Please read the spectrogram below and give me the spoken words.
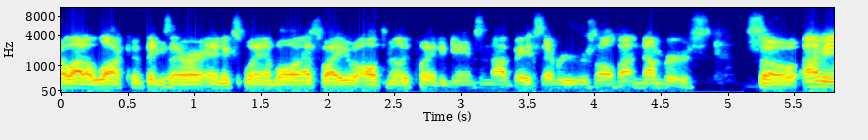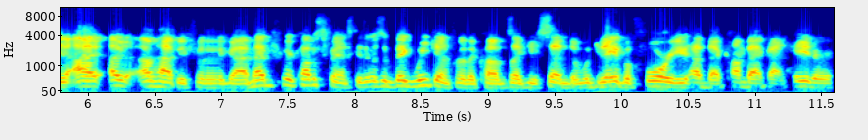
a lot of luck and things that are inexplainable, and that's why you ultimately play the games and not base every result on numbers. So, I mean, I, I am happy for the guy. I'm happy for the Cubs fans because it was a big weekend for the Cubs, like you said. The day before, you had that comeback on Hader,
